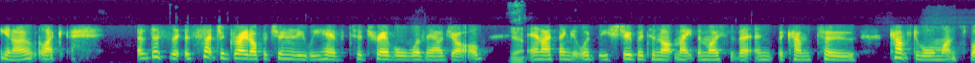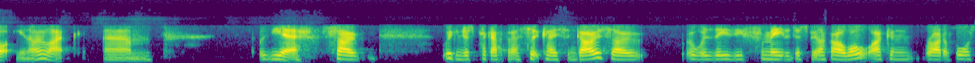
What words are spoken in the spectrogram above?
you know, like this it's such a great opportunity we have to travel with our job. Yeah. And I think it would be stupid to not make the most of it and become too comfortable in one spot. You know, like um, yeah. So we can just pick up a suitcase and go. So it was easy for me to just be like, oh well, I can ride a horse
